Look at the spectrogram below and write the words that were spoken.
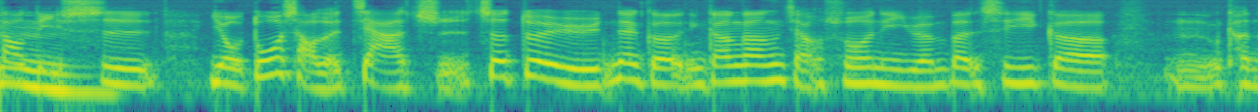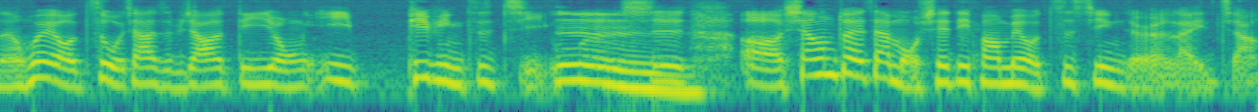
到底是有多少的价值。嗯、这对于那个你刚刚讲说你原本是一个嗯可能会有自我价值比较低，容易。批评自己，或者是、嗯、呃，相对在某些地方没有自信的人来讲，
